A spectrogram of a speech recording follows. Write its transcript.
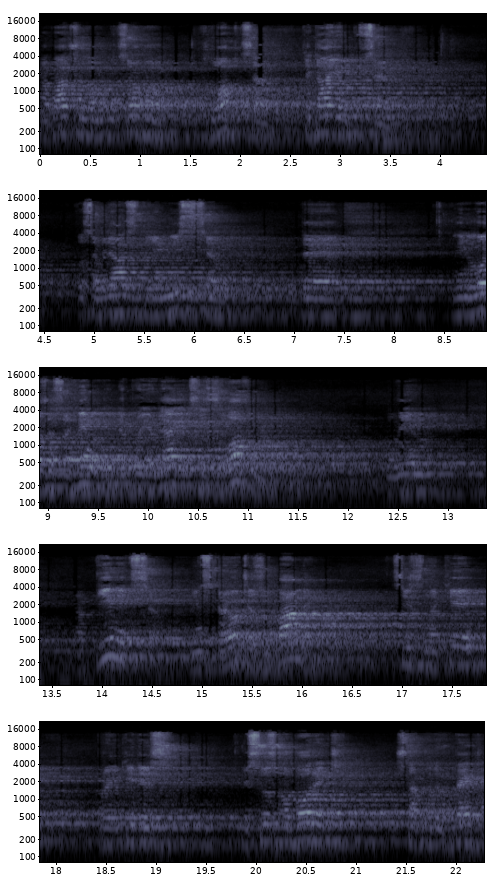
а бачимо цього хлопця кидає об землю. То земля стає місцем, де він може загинути, де проявляється зло, він піниться, він скрече зубами ці знаки, про які десь Ісус говорить, що там буде в пеклі,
